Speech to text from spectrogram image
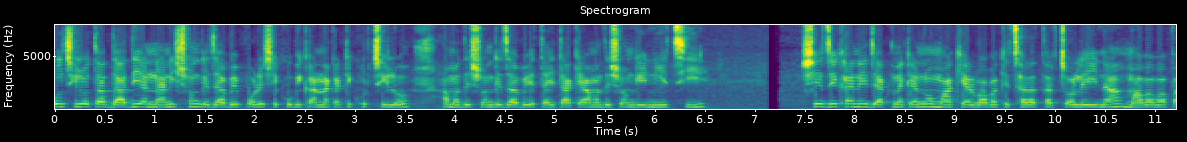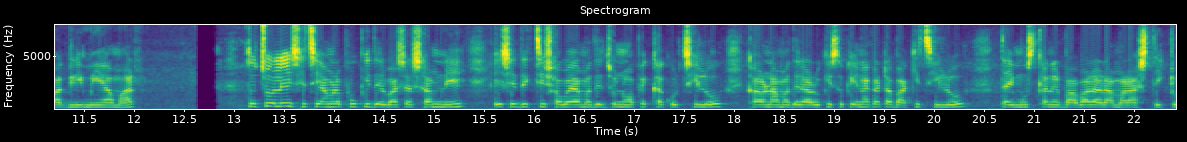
বলছিল, তার দাদি আর নানির সঙ্গে যাবে, পরে সে খুবই কান্নাকাটি করছিল। আমাদের সঙ্গে যাবে, তাই তাকে আমাদের সঙ্গেই নিয়েছি। সে যেখানে যাক না কেন, মাকে আর বাবাকে ছাড়া তার চলেই না। মা বাবা পাগলি মেয়ে আমার। তো চলে এসেছি আমরা ফুপিদের বাসার সামনে। এসে দেখছি সবাই আমাদের জন্য অপেক্ষা করছিল, কারণ আমাদের আরও কিছু কেনাকাটা বাকি ছিল। তাই মুস্কানের বাবার আর আমার আসতে একটু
